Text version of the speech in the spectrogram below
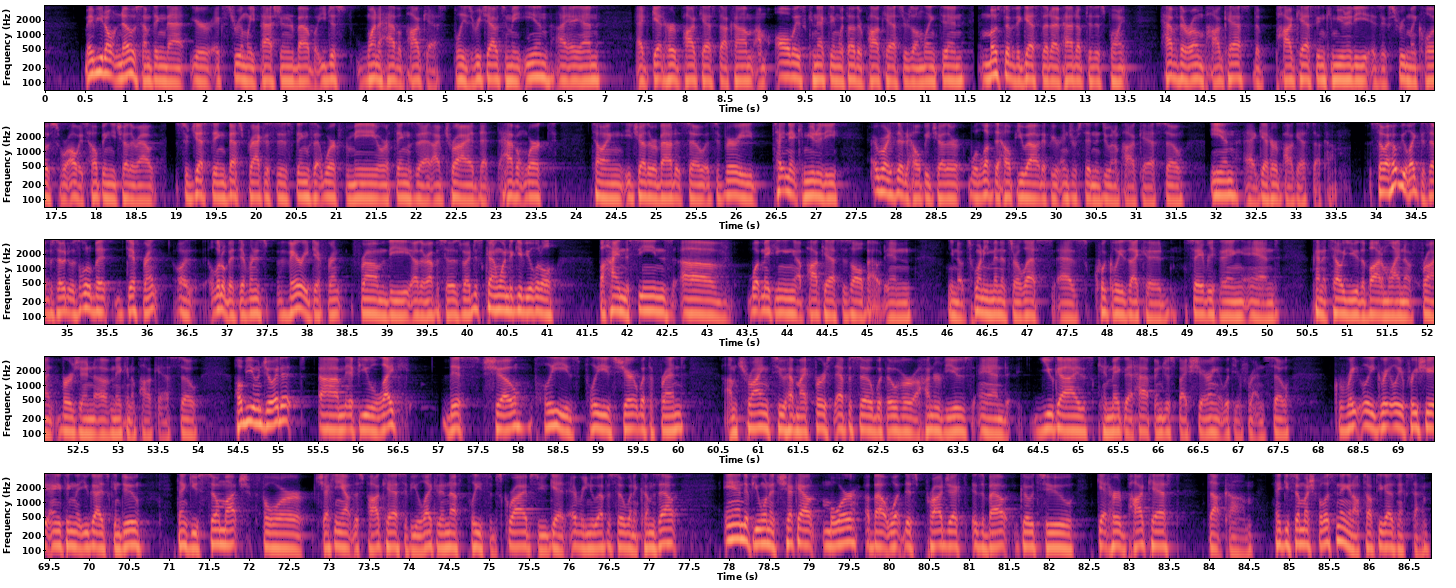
maybe you don't know something that you're extremely passionate about, but you just want to have a podcast, please reach out to me, Ian, I A N, at getheardpodcast.com. I'm always connecting with other podcasters on LinkedIn. Most of the guests that I've had up to this point have their own podcast. The podcasting community is extremely close. We're always helping each other out, suggesting best practices, things that work for me, or things that I've tried that haven't worked, telling each other about it. So it's a very tight knit community. Everybody's there to help each other. We'll love to help you out if you're interested in doing a podcast. So, Ian at getheardpodcast.com. So I hope you liked this episode. It was a little bit different, uh, a little bit different. It's very different from the other episodes, but I just kind of wanted to give you a little behind the scenes of what making a podcast is all about in you know 20 minutes or less as quickly as I could say everything and kind of tell you the bottom line up front version of making a podcast. So hope you enjoyed it. Um, if you like this show, please please share it with a friend. I'm trying to have my first episode with over 100 views, and you guys can make that happen just by sharing it with your friends. So, greatly, greatly appreciate anything that you guys can do. Thank you so much for checking out this podcast. If you like it enough, please subscribe so you get every new episode when it comes out. And if you want to check out more about what this project is about, go to getheardpodcast.com. Thank you so much for listening, and I'll talk to you guys next time.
